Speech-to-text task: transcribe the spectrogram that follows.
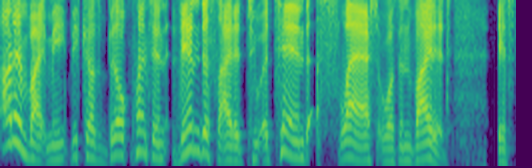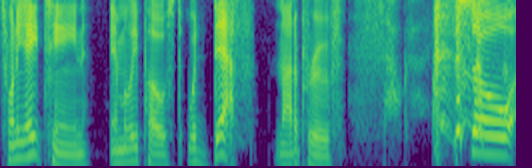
uninvite me because Bill Clinton then decided to attend slash was invited. It's 2018. Emily Post would def not approve. So good. so,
